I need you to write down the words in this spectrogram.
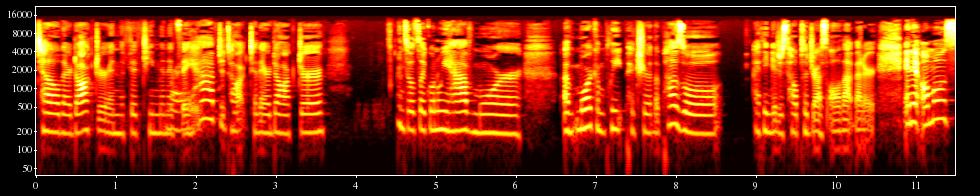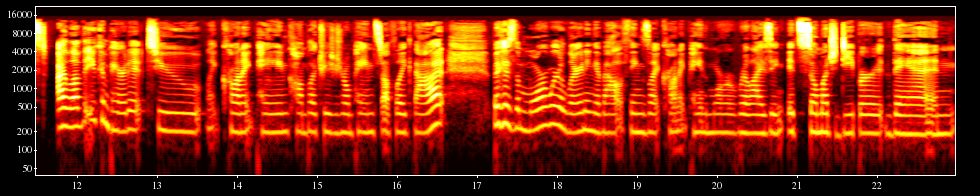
tell their doctor in the 15 minutes right. they have to talk to their doctor. And so it's like when we have more a more complete picture of the puzzle, I think it just helps address all that better. And it almost, I love that you compared it to like chronic pain, complex regional pain, stuff like that. Because the more we're learning about things like chronic pain, the more we're realizing it's so much deeper than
